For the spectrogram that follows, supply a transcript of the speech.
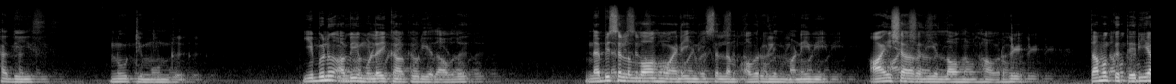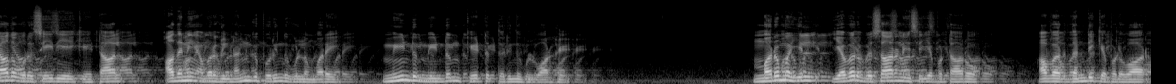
ஹதீஸ் நூற்றி மூன்று இபுனு அபி முலைகா கூறியதாவது நபிசல்லாஹு அலஹி வசல்லம் அவர்களின் மனைவி ஆயிஷா ரதி அல்லாஹா அவர்கள் தமக்கு தெரியாத ஒரு செய்தியை கேட்டால் அதனை அவர்கள் நன்கு புரிந்து கொள்ளும் வரை மீண்டும் மீண்டும் கேட்டு தெரிந்து கொள்வார்கள். மறுமையில் எவர் விசாரணை செய்யப்பட்டாரோ அவர் தண்டிக்கப்படுவார்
